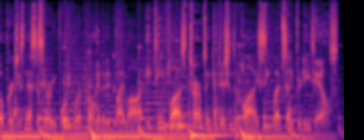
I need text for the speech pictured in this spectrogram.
No purchase necessary. Void where prohibited by law. 18 plus terms and conditions apply. See website for details.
